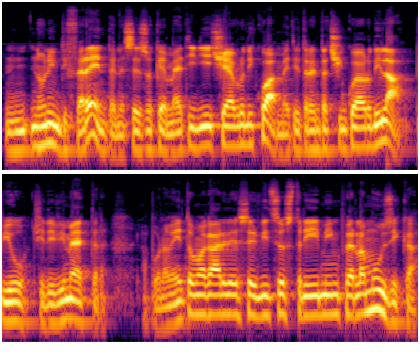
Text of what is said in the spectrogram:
non indifferente, nel senso che metti 10 euro di qua, metti 35 euro di là, più ci devi mettere l'abbonamento magari del servizio streaming per la musica,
